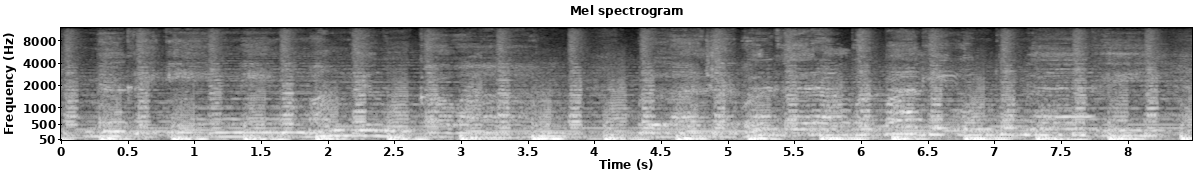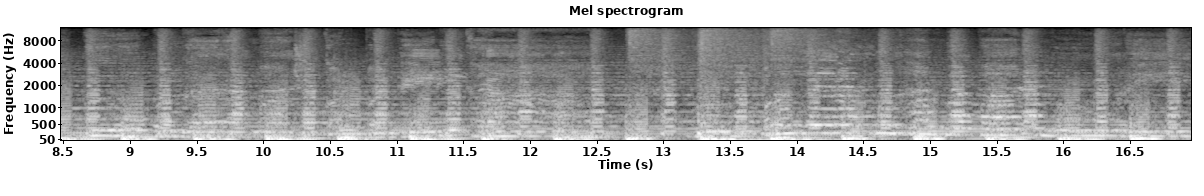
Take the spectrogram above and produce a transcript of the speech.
Negeri ini memanggilmu kawan. Belajar bergerak berbagi untuk negeri. Guru penggerak majukan pendidikan. Guru penggerak hamba pada murid.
